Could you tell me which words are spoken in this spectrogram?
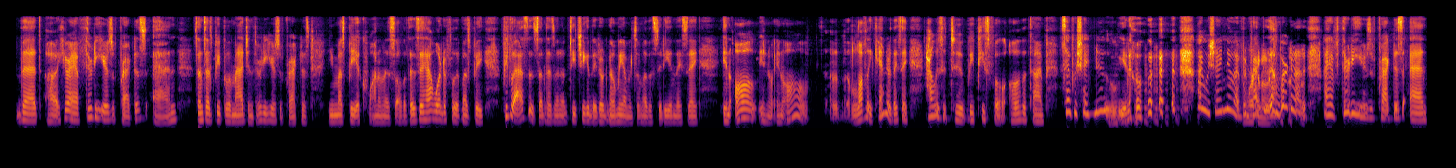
that uh, here I have 30 years of practice, and sometimes people imagine 30 years of practice you must be equanimous all the time. They say how wonderful it must be. People ask this sometimes when I'm teaching and they don't know me. I'm in some other city, and they say, in all you know, in all uh, lovely candor. They say, "How is it to be peaceful all the time?" I say, "I wish I knew." You know, I wish I knew. I've been practicing. I'm working on it. I have 30 years of practice, and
